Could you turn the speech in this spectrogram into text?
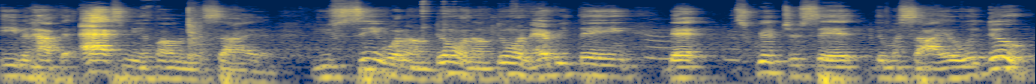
even have to ask me if I'm the Messiah you see what I'm doing. I'm doing everything that Scripture said the Messiah would do.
